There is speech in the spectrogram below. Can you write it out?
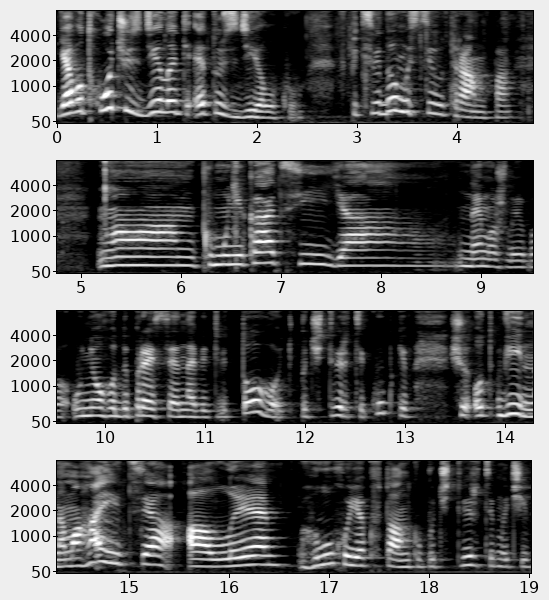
я вот хочу сделать эту сделку. Підсвідомості у Трампа. Комунікація неможлива. У нього депресія навіть від того, по четвірці кубків, що от він намагається, але глухо, як в танку, по четвірці мечів.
